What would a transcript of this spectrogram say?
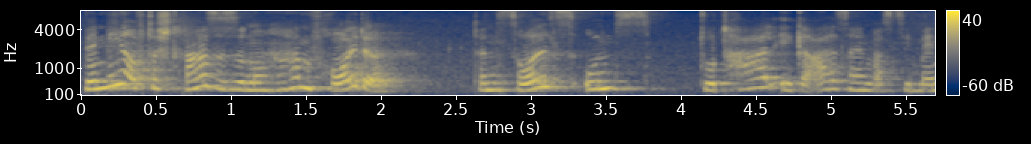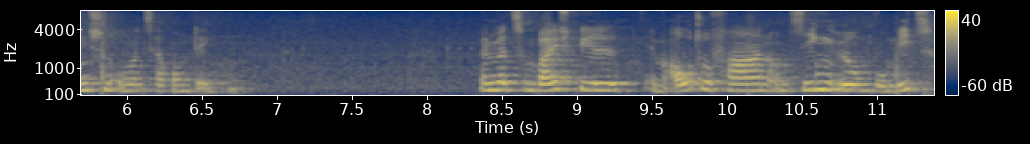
wenn wir auf der Straße sind und haben Freude, dann soll es uns total egal sein, was die Menschen um uns herum denken. Wenn wir zum Beispiel im Auto fahren und singen irgendwo mit,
